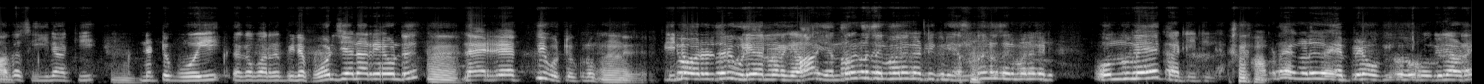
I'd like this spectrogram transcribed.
ആകെ സീനാക്കി എന്നിട്ട് പോയി എന്നൊക്കെ പറഞ്ഞു. പിന്നെ ഫോൺ ചെയ്യാൻ അറിയാണ്ട് നിരത്തി വിട്ടിക്കണു പിന്നെ ഓരോരുത്തർ വിളി വരണം തുടങ്ങി ആ യന്ത്രങ്ങൾ സൽമാനം കാട്ടിക്കണു യന്ത്രങ്ങൾ സൽമാനം കാട്ടി ഒന്നുമേ കാട്ടിയിട്ടില്ല. അവിടെ ഞങ്ങൾ എം പിയുടെ റൂമിൽ അവിടെ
